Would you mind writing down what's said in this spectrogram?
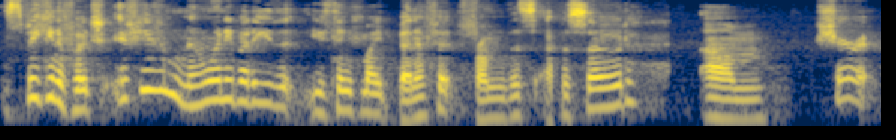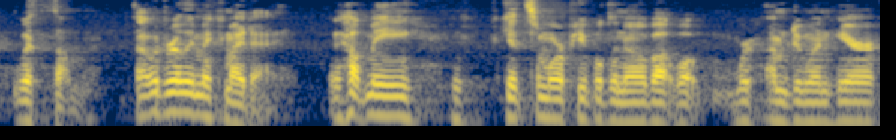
Speaking of which, if you know anybody that you think might benefit from this episode, um, share it with them. That would really make my day. it helped me get some more people to know about what I'm doing here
